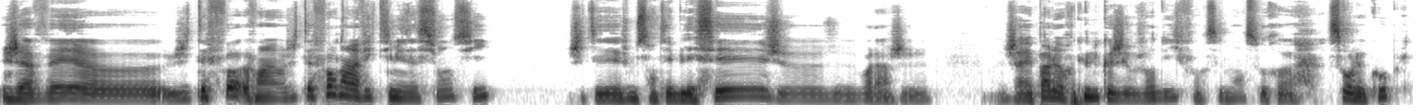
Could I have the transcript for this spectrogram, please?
J'avais j'étais fort enfin j'étais fort dans la victimisation aussi. J'étais je me sentais blessée, je, je voilà, je j'avais pas le recul que j'ai aujourd'hui forcément sur sur le couple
